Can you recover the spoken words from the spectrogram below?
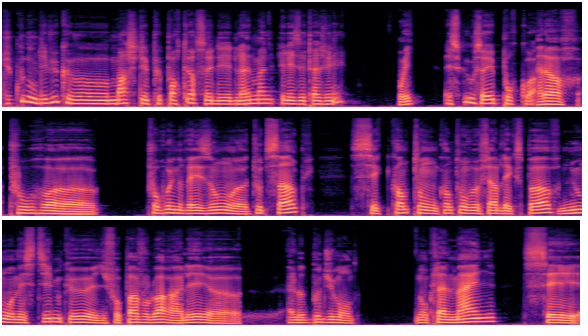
Du coup, nous avons vu que vos marchés les plus porteurs, c'est l'Allemagne et les États-Unis. Oui. Est-ce que vous savez pourquoi? Alors, pour, euh, pour une raison euh, toute simple, c'est quand on, quand on veut faire de l'export, nous, on estime qu'il ne faut pas vouloir aller euh, à l'autre bout du monde. Donc, l'Allemagne, c'est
